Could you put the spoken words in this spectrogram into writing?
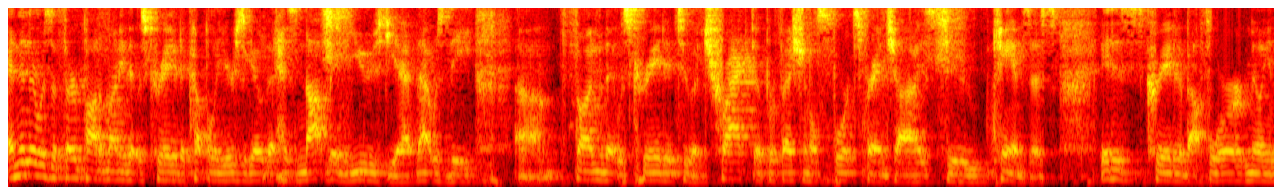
And then there was a third pot of money that was created a couple of years ago that has not been used yet. That was the um, fund that was created to attract a professional sports franchise to Kansas. It has created about $4 million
